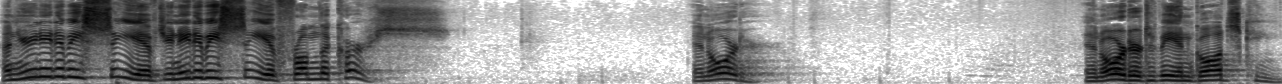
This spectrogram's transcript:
And you need to be saved. You need to be saved from the curse in order. In order to be in God's kingdom.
